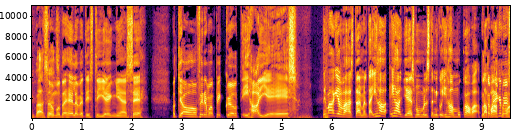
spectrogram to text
Hyvä Se on muuten helvetisti jengiä se. Mut joo, firman pikkujoulut ihan jees. Niin mäkin on vähän sitä mieltä. Ihan, ihan jees. Mun mielestä niinku ihan mukava Mutta tapahtuma. myös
